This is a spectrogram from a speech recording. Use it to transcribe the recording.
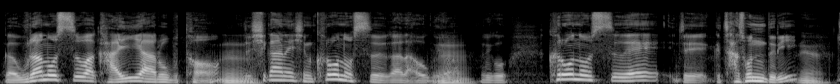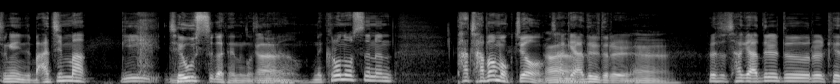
그러니까 우라노스와 가이아로부터 음. 이제 시간의 신 크로노스가 나오고요. 음. 그리고 크로노스의 이제 그 자손들이 예. 중에 이제 마지막이 제우스가 되는 거잖아요. 근데 크로노스는 다 잡아먹죠. 예. 자기 아들들을. 예. 그래서 자기 아들들을 이렇게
